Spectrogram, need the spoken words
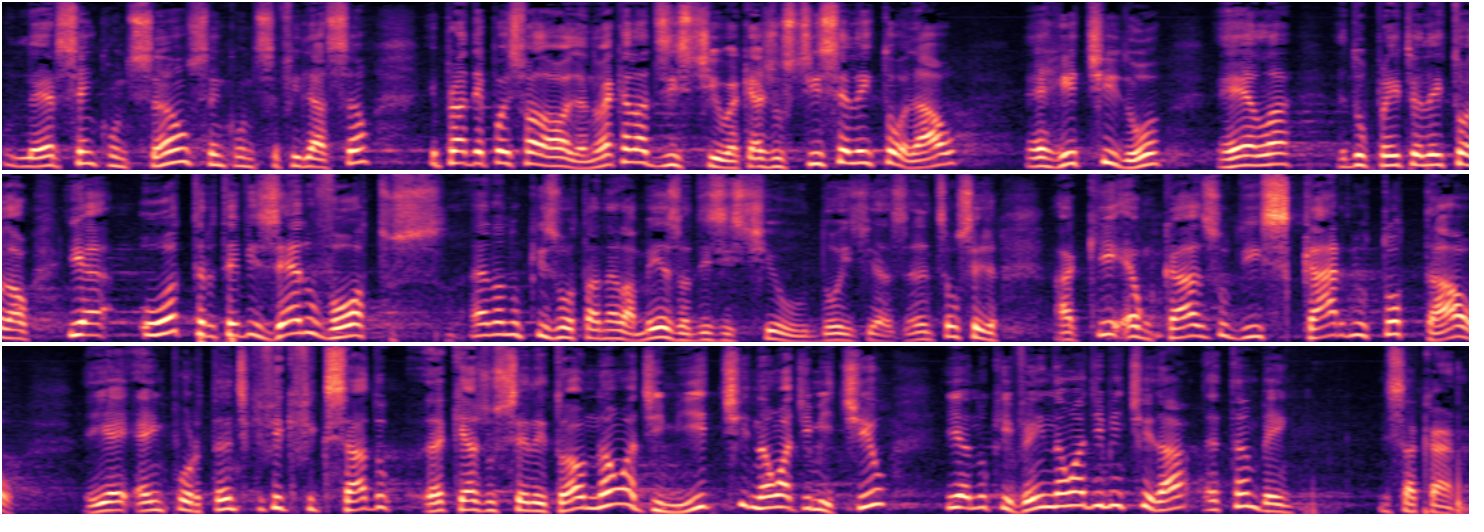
mulher sem condição, sem condição, filiação, e para depois falar, olha, não é que ela desistiu, é que a justiça eleitoral é, retirou ela do pleito eleitoral. E a outra teve zero votos. Ela não quis votar nela mesma, desistiu dois dias antes. Ou seja, aqui é um caso de escárnio total e é, é importante que fique fixado é, que a Justiça Eleitoral não admite, não admitiu e ano que vem não admitirá é, também. Missa Carmen.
